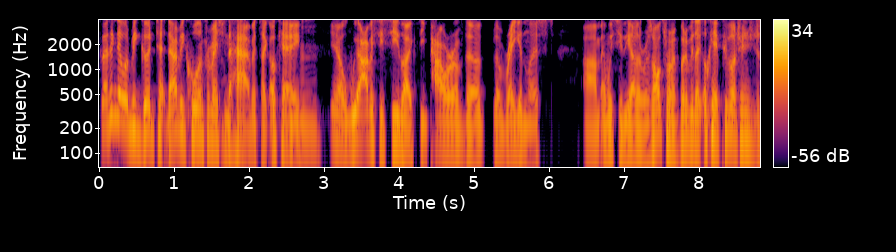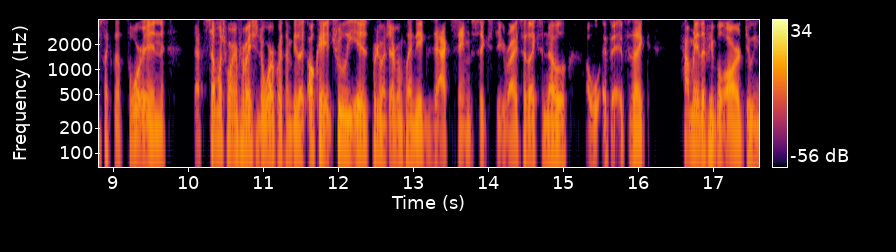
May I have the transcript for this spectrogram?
Because I think that would be good. To, that would be cool information to have. It's like okay, Mhm. you know, we obviously see like the power of the the Reagan list, um, and we see the other results from it. But it'd be like, okay, if people are changing just like the Thornton, that's so much more information to work with and be like, okay, it truly is pretty much everyone playing the exact same 60, right? So I'd like to know if if like how many other people are doing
